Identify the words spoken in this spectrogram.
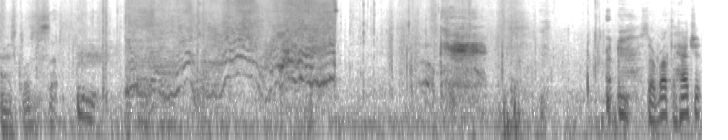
All right, let's close this up. okay. so I brought the hatchet.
